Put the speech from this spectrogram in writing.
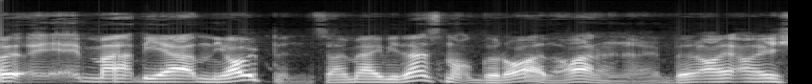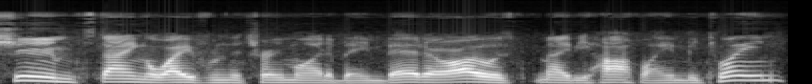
it might be out in the open, so maybe that's not good either. I don't know, but I, I assume staying away from the tree might have been better. I was maybe halfway in between,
